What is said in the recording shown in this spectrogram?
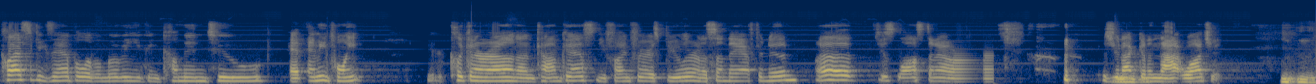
classic example of a movie you can come into at any point. You're clicking around on Comcast and you find Ferris Bueller on a Sunday afternoon. Uh, just lost an hour because you're not going to not watch it. Mm-hmm.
